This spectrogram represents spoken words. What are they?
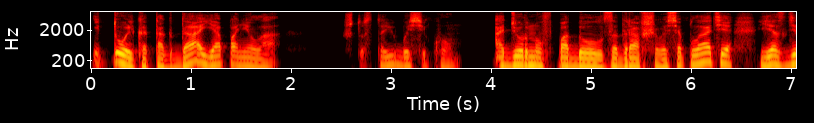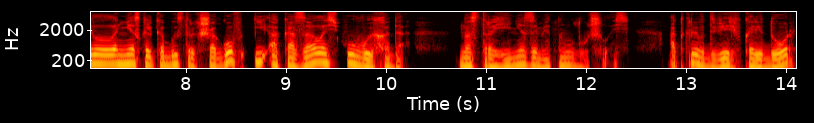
И только тогда я поняла, что стою босиком. Одернув подол задравшегося платья, я сделала несколько быстрых шагов и оказалась у выхода. Настроение заметно улучшилось. Открыв дверь в коридор,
